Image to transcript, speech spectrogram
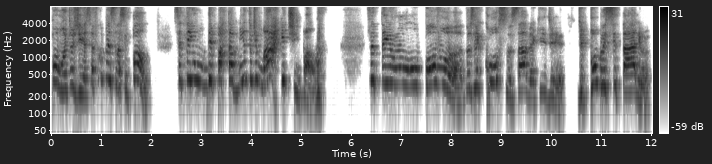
por muitos dias. Eu fico pensando assim, Paulo, você tem um departamento de marketing, Paulo. Você tem um, um povo dos recursos, sabe, aqui de de publicitário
